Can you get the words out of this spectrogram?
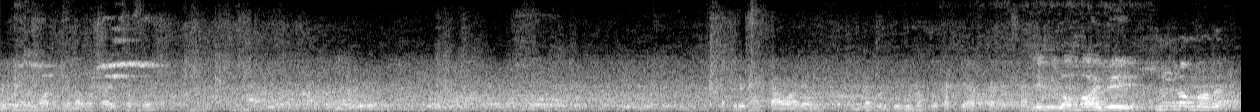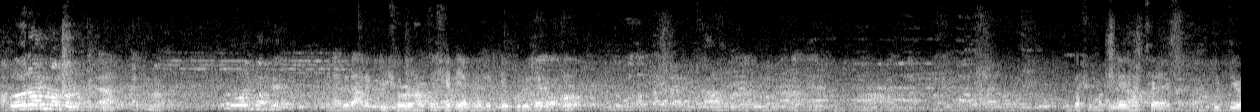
বিভিন্ন মডেলের আরও টাইলস আছে। তারপরে এখানে টাওয়ারের তারপরে বিভিন্ন প্রকার চেয়ার কানেকশন কি লম্বা হইবে? হুম লম্বা হবে। ওইরকম লম্বা হবে। ওই- ওই মাপে এনাদের আরেকটি শোরুম আছে সেটি আপনাদেরকে ঘুরে দেখাচ্ছে। দর্শক মন্ডলী, এই হচ্ছে তৃতীয়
